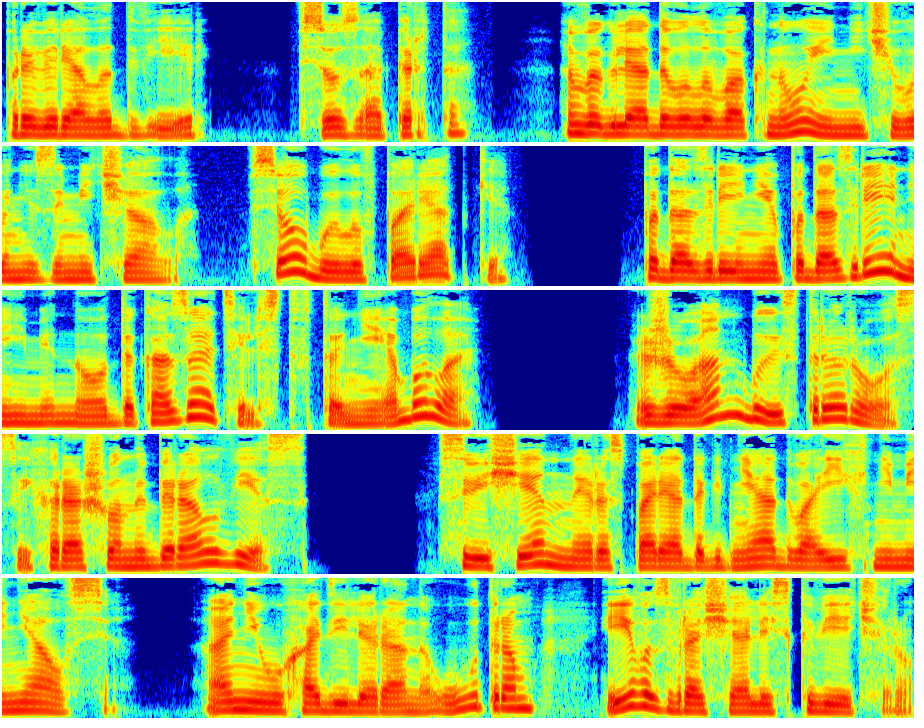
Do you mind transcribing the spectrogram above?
проверяла дверь, все заперто, выглядывала в окно и ничего не замечала. Все было в порядке. Подозрения подозрениями, но доказательств-то не было. Жуан быстро рос и хорошо набирал вес. Священный распорядок дня двоих не менялся. Они уходили рано утром и возвращались к вечеру.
